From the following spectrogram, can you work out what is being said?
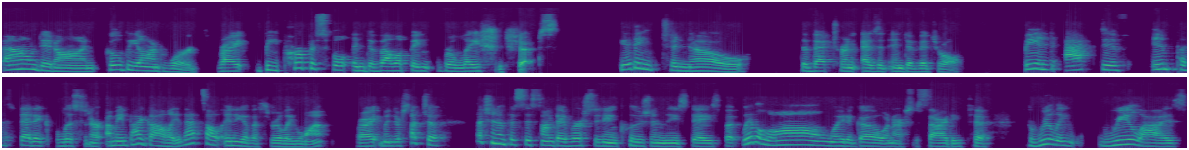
founded on go beyond words, right? Be purposeful in developing relationships, getting to know the veteran as an individual, be an active, empathetic listener. I mean, by golly, that's all any of us really want, right? I mean, there's such a such an emphasis on diversity and inclusion these days, but we have a long way to go in our society to to really realize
